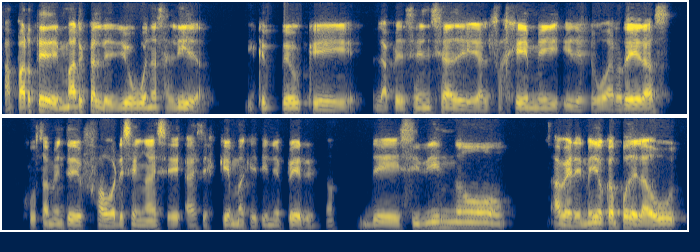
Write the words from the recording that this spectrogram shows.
aparte de marca, le dio buena salida. Y creo que la presencia de Alfajeme y de Guarderas justamente favorecen a ese, a ese esquema que tiene Pérez. ¿no? De no. A ver, el medio campo de la U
